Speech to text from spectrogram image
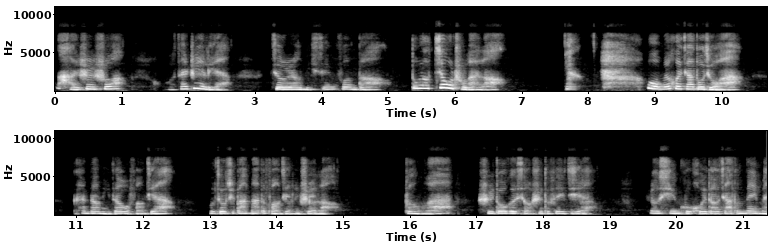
那还是说，我在这里就让你兴奋的都要叫出来了？我没回家多久啊，看到你在我房间，我就去爸妈的房间里睡了。本来十多个小时的飞机，让辛苦回到家的妹妹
